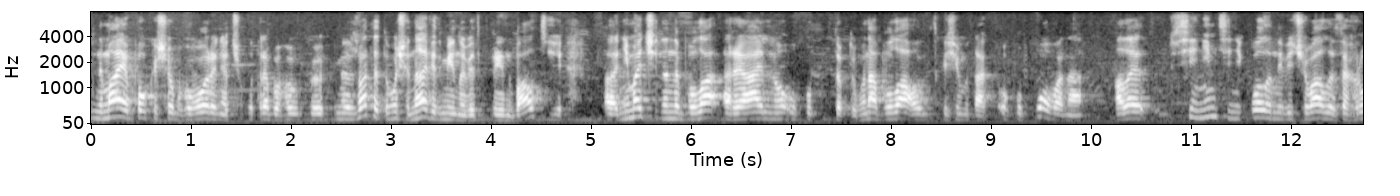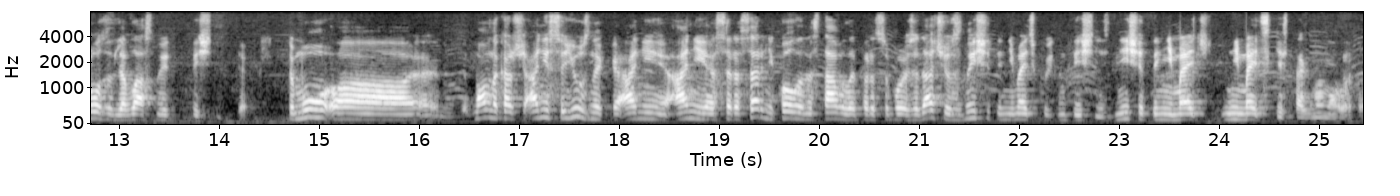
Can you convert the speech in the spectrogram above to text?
немає поки що обговорення, чому треба криміналізувати, тому що на відміну від країн Балтії, Німеччина не була реально окуп... тобто вона була, скажімо так, окупована, але всі німці ніколи не відчували загрози для власної ідентичності. Тому, мовно кажучи, ані союзники, ані, ані СРСР ніколи не ставили перед собою задачу знищити німецьку ідентичність, знищити німеч... німецькість, так би мовити.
